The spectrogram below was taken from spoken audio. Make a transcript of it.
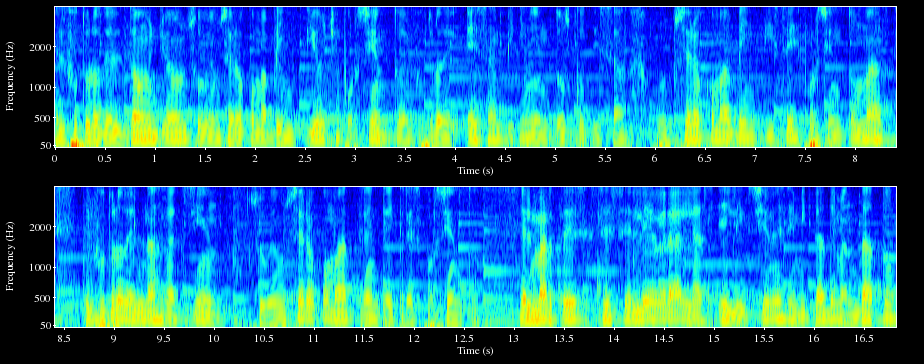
El futuro del Dow Jones sube un 0,28%, el futuro del S&P 500 cotiza un 0,26% más y el futuro del Nasdaq 100 sube un 0,33%. El martes se celebran las elecciones de mitad de mandato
